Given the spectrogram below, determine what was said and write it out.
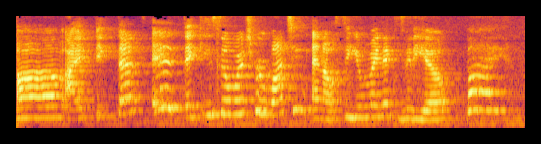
I think that's it. Thank you so much for watching, and I'll see you in my next video. Bye!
